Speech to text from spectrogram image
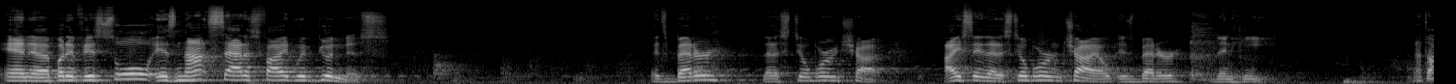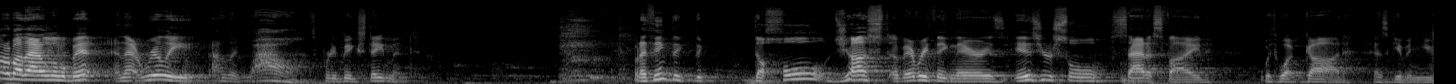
and, uh, but if his soul is not satisfied with goodness, it's better that a stillborn child, I say that a stillborn child is better than he. I thought about that a little bit, and that really, I was like, wow, it's a pretty big statement. But I think the, the the whole just of everything there is is your soul satisfied with what God has given you?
